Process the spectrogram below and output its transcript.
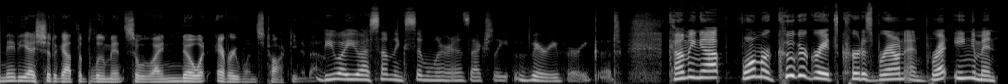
maybe I should have got the blue mint so I know what everyone's talking about. BYU has something similar and it's actually very, very good. Coming up, former Cougar greats Curtis Brown and Brett Engemann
